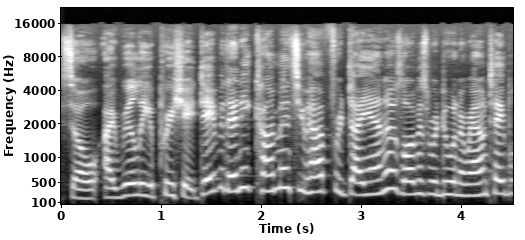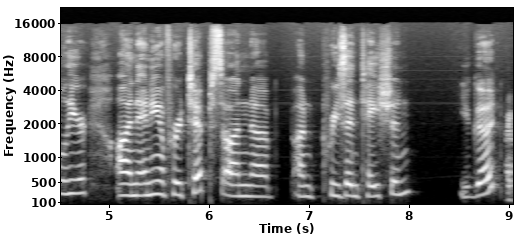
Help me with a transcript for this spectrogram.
So, I really appreciate David. Any comments you have for Diana, as long as we're doing a roundtable here, on any of her tips on, uh, on presentation? You good? I-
